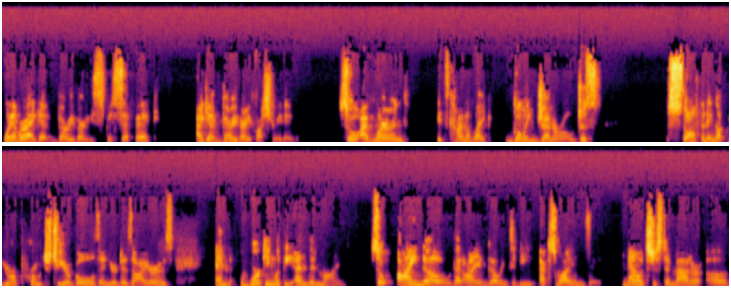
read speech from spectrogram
whenever I get very, very specific, I get very, very frustrated. So I've learned it's kind of like going general, just softening up your approach to your goals and your desires and working with the end in mind. So I know that I am going to be X, Y, and Z. Now it's just a matter of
